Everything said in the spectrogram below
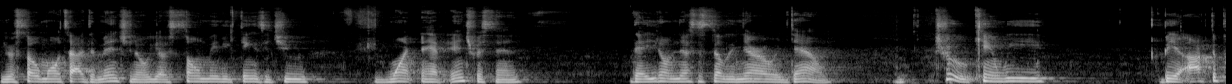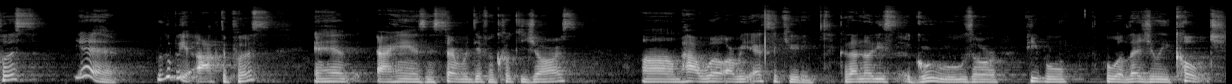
you're so multidimensional, you have so many things that you want and have interest in that you don't necessarily narrow it down. True, can we be an octopus? Yeah, we could be an octopus and have our hands in several different cookie jars. Um, how well are we executing? Because I know these gurus or people who allegedly coach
